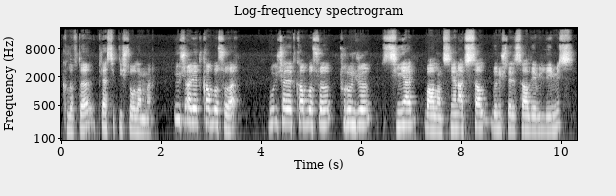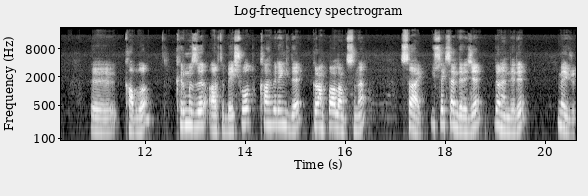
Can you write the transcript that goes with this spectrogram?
kılıfta plastik dişli olanlar. 3 adet kablosu var. Bu 3 adet kablosu turuncu sinyal bağlantısı yani açısal dönüşleri sağlayabildiğimiz e, kablo. Kırmızı artı 5 volt. Kahverengi de ground bağlantısına sahip. 180 derece dönenleri mevcut.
